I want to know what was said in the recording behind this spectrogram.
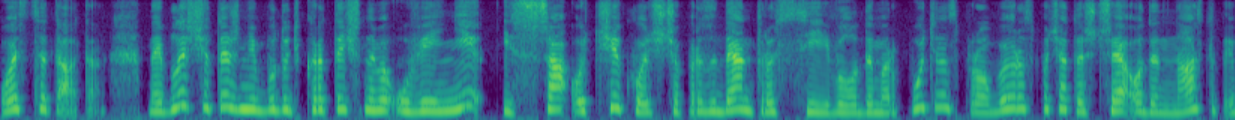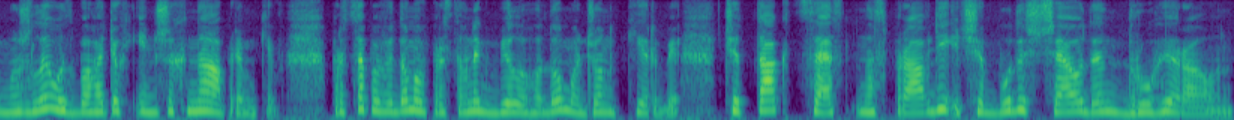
Ось цитата: найближчі тижні будуть критичними у війні, і США очікують, що президент Росії Володимир Путін спробує розпочати ще один наступ і, можливо, з багатьох інших напрямків. Про це повідомив представник Білого Дому Джон Кірбі. Чи так це насправді і чи буде ще один другий раунд?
